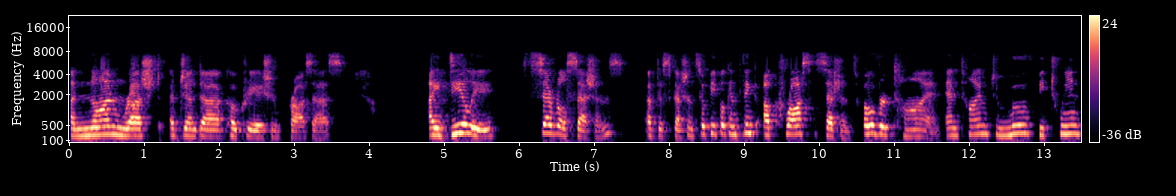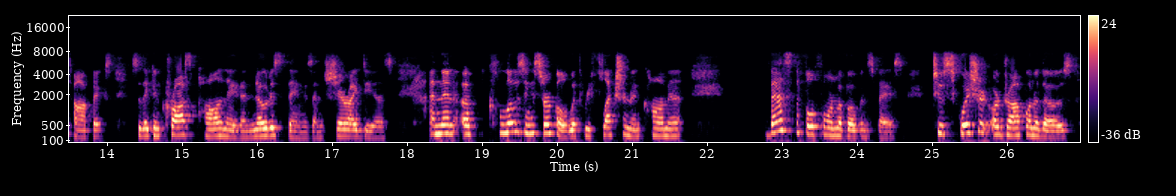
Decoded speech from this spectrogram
a non-rushed agenda co-creation process, ideally several sessions of discussion so people can think across sessions over time and time to move between topics so they can cross pollinate and notice things and share ideas. And then a closing circle with reflection and comment. That's the full form of open space. To squish it or drop one of those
